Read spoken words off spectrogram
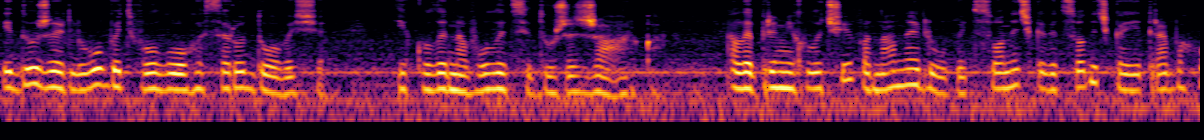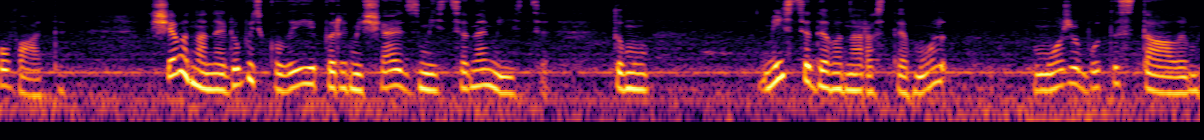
і дуже любить вологе середовище. І коли на вулиці дуже жарко. Але прямих лучів вона не любить. Сонечка від сонечка їй треба ховати. Ще вона не любить, коли її переміщають з місця на місце. Тому місце, де вона росте, може бути сталим.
